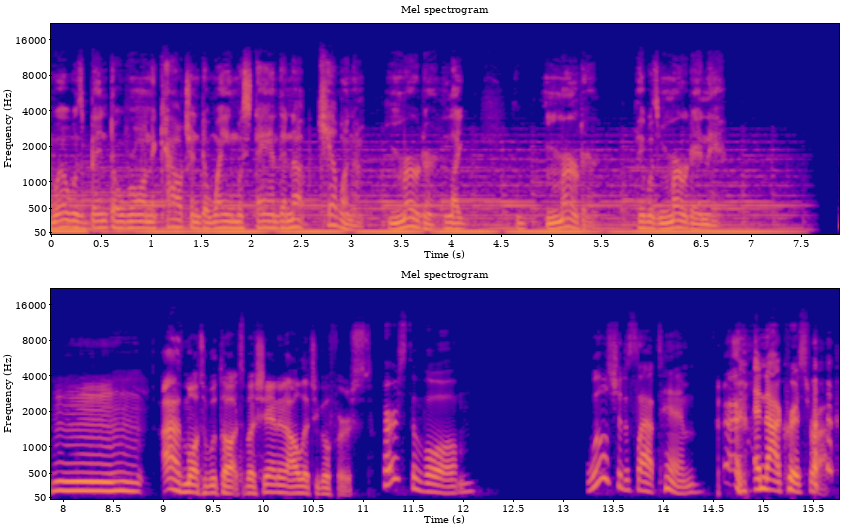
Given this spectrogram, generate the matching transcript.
Will was bent over on the couch, and Duane was standing up, killing him, murder, like murder. It was murder in there. Hmm, I have multiple thoughts, but Shannon, I'll let you go first. First of all, Will should have slapped him and not Chris Rock.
